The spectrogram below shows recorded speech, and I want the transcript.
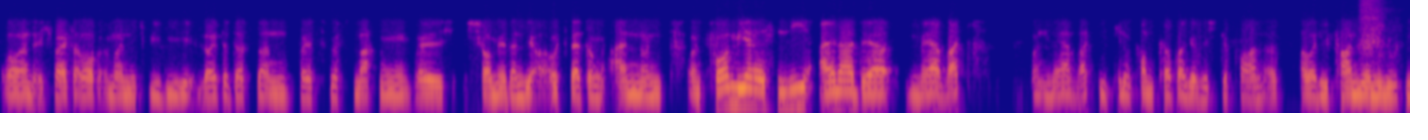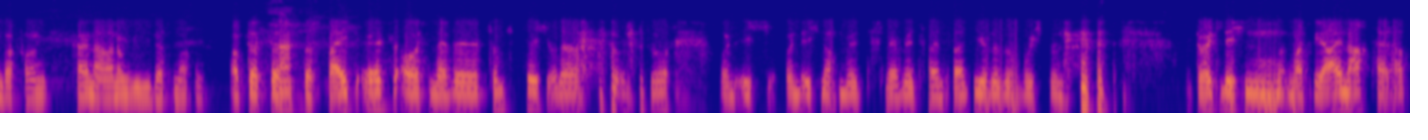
Und ich weiß aber auch immer nicht, wie die Leute das dann bei Swift machen, weil ich, ich schaue mir dann die Auswertung an und, und vor mir ist nie einer, der mehr Watt und mehr Watt die Kilogramm Körpergewicht gefahren ist. Aber die fahren mir Minuten davon. Keine Ahnung, wie die das machen. Ob das das, ah. das Bike ist aus Level 50 oder, oder so und ich und ich noch mit Level 22 oder so, wo ich so einen deutlichen Materialnachteil habe,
